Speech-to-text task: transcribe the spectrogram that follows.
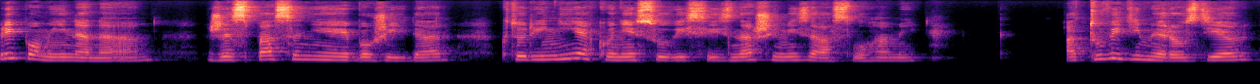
Pripomína nám, že spasenie je Boží dar, ktorý nijako nesúvisí s našimi zásluhami. A tu vidíme rozdiel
